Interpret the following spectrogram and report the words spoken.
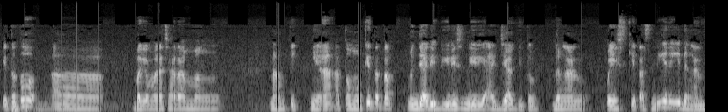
Itu tuh uh, bagaimana cara menampiknya atau mungkin tetap menjadi diri sendiri aja gitu. Dengan pace kita sendiri dengan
